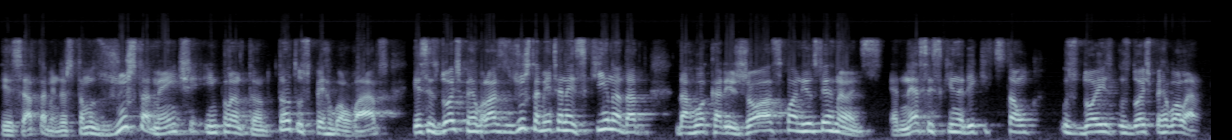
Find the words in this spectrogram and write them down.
Exatamente. Nós estamos justamente implantando tanto os pergolados, esses dois pergolados justamente é na esquina da, da rua Carijós com a Anísio Fernandes. É nessa esquina ali que estão os dois, os dois pergolados.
